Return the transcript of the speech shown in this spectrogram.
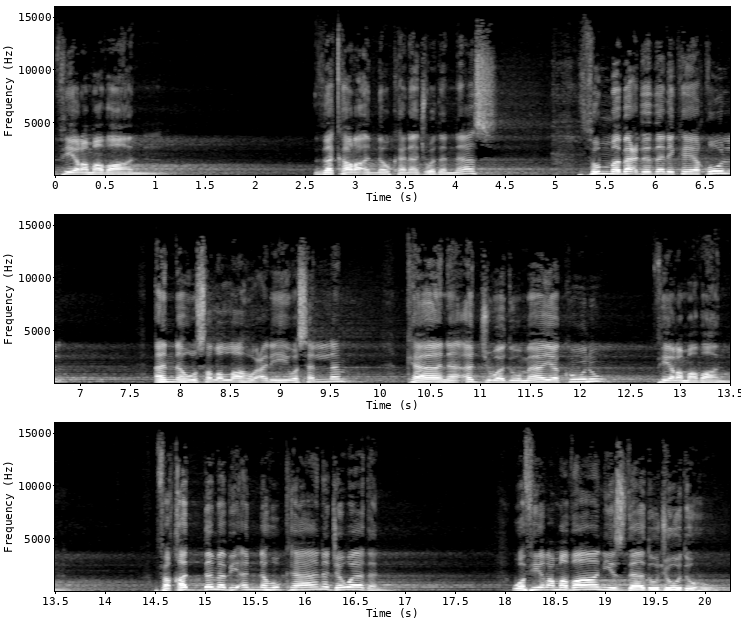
في رمضان. ذكر أنه كان أجود الناس ثم بعد ذلك يقول أنه صلى الله عليه وسلم كان أجود ما يكون في رمضان. فقدم بأنه كان جوادا وفي رمضان يزداد جوده.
